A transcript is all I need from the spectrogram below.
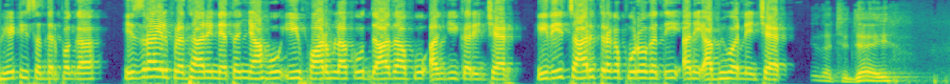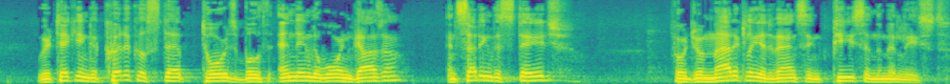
భేటీ సందర్భంగా ఇజ్రాయెల్ ప్రధాని నెతన్యాహు ఈ ఫార్ములాకు దాదాపు అంగీకరించారు. ఇది చారిత్రక పురోగతి అని అభివర్ణించారు. We're taking a critical step towards both ending the war in Gaza and setting the stage for dramatically advancing peace in the Middle East.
